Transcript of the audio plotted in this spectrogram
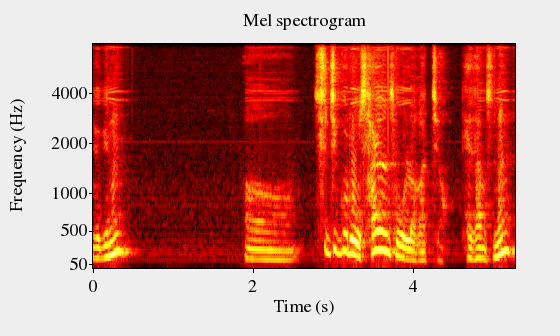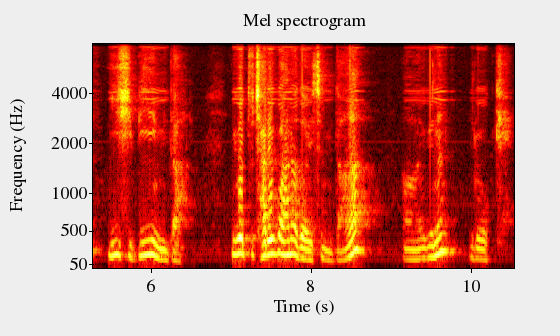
여기는 어, 수직으로 4연속 올라갔죠. 대상수는 22입니다. 이것도 자료가 하나 더 있습니다. 어, 여기는 이렇게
